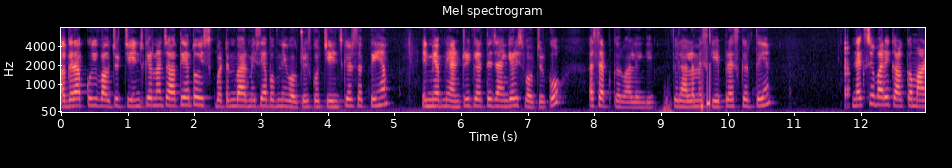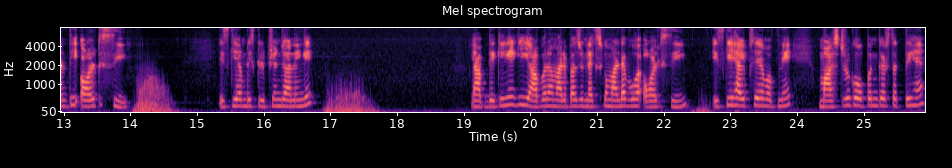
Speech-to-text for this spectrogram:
अगर आप कोई वाउचर चेंज करना चाहते हैं तो इस बटन बार में से आप अपने वाउचर्स को चेंज कर सकते हैं। इनमें अपनी एंट्री करते जाएँगे और इस वाउचर को एक्सेप्ट करवा लेंगे। फ़िलहाल हम स्केप प्रेस करते हैं। नेक्स्ट हमारी कमांड थी ऑल्ट सी इसकी हम डिस्क्रिप्शन जानेंगे। आप देखेंगे कि यहाँ पर हमारे पास जो नेक्स्ट कमांड है वो है ऑल्ट सी इसकी हेल्प से हम अपने मास्टर को ओपन कर सकते हैं।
